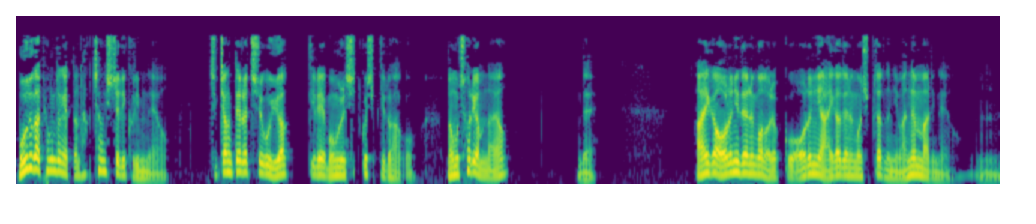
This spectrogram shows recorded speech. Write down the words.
모두가 평등했던 학창 시절이 그립네요. 직장 때려치우고 유학길에 몸을 싣고 싶기도 하고 너무 철이 없나요? 네. 아이가 어른이 되는 건 어렵고 어른이 아이가 되는 건 쉽다더니 맞는 말이네요. 음.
